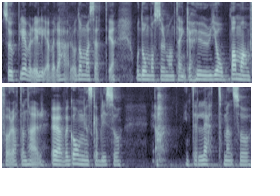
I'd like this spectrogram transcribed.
så upplever elever det här och de har sett det. Och då måste man tänka, hur jobbar man för att den här övergången ska bli så, ja, inte lätt, men så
